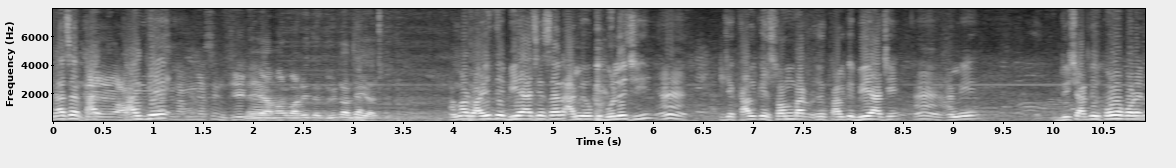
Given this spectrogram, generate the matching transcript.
না স্যার কালকে আমার বাড়িতে দুইটা বিয়ে আছে। আমার বাড়িতে বিয়ে আছে স্যার আমি ওকে বলেছি হ্যাঁ যে কালকে সোমবার কালকে বিয়ে আছে হ্যাঁ আমি দুই চার দিন পরে করেন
